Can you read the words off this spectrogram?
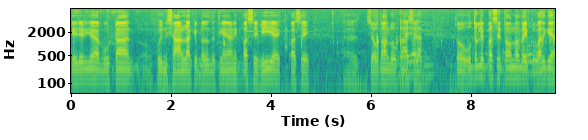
ਕਿ ਜਿਹੜੀਆਂ ਵੋਟਾਂ ਕੋਈ ਨਿਸ਼ਾਨ ਲਾ ਕੇ ਬਦਲ ਦਿੱਤੀਆਂ ਜਾਣ ਇੱਕ ਪਾਸੇ 20 ਹੈ ਇੱਕ ਪਾਸੇ ਅ, 14 ਲੋਕ ਨੇ ਸ਼ਾਇਦ। ਤਾਂ ਉਧਰਲੇ ਪਾਸੇ ਤਾਂ ਉਹਨਾਂ ਦਾ ਇੱਕ ਵੱਧ ਗਿਆ।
